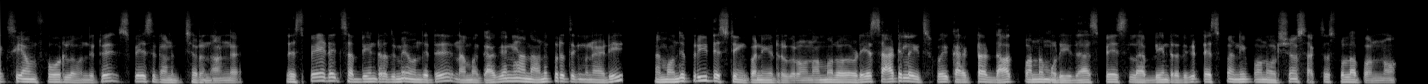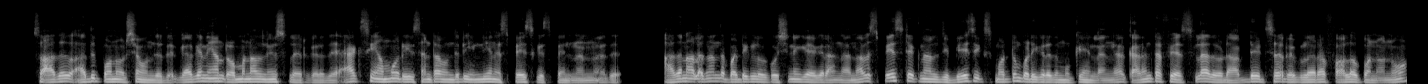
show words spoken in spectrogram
ஆக்சியம் ஃபோரில் வந்துட்டு ஸ்பேஸுக்கு அனுப்பிச்சிருந்தாங்க. இந்த ஸ்பேடெக்ஸ் அப்படின்றதுமே வந்துட்டு நம்ம ககன்யான் அனுப்புறதுக்கு முன்னாடி நம்ம வந்து ப்ரீ டெஸ்டிங் பண்ணிகிட்டு இருக்கிறோம் நம்மளுடைய சேட்டலைட்ஸ் போய் கரெக்டாக டாக் பண்ண முடியுதா ஸ்பேஸில் அப்படின்றதுக்கு டெஸ்ட் பண்ணி போன வருஷம் சக்ஸஸ்ஃபுல்லாக பண்ணோம். ஸோ அது அது போன வருஷம் வந்தது. ககன்யான் ரொம்ப நாள் நியூஸில் இருக்கிறது. ஆக்சியாமும் ரீசெண்டாக வந்துட்டு இந்தியன் ஸ்பேஸ்க்கு ஸ்பெண்ட் பண்ணது. அதனால தான் அந்த பர்ட்டிகுலர் கொஷினை கேட்குறாங்க அதனால் ஸ்பேஸ் டெக்னாலஜி பேசிக்ஸ் மட்டும் படிக்கிறது முக்கியம் இல்லைங்க. கரண்ட் அஃபேர்ஸில் அதோட அப்டேட்ஸை ரெகுலராக ஃபாலோ பண்ணணும்.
